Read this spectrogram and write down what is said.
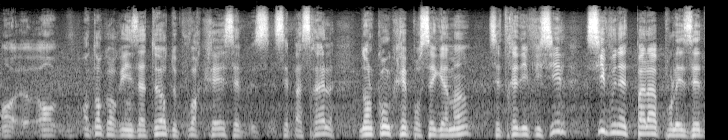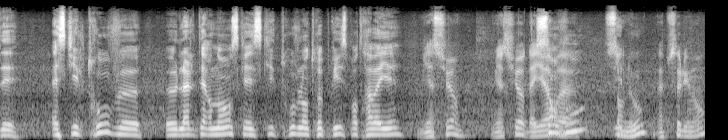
en tant qu'organisateur de pouvoir créer ces, ces passerelles. Dans le concret, pour ces gamins, c'est très difficile. Si vous n'êtes pas là pour les aider, est-ce qu'ils trouvent euh, euh, l'alternance? Est-ce qu'ils trouvent l'entreprise pour travailler? Bien sûr. Bien sûr, d'ailleurs. Sans vous Sans nous, absolument.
